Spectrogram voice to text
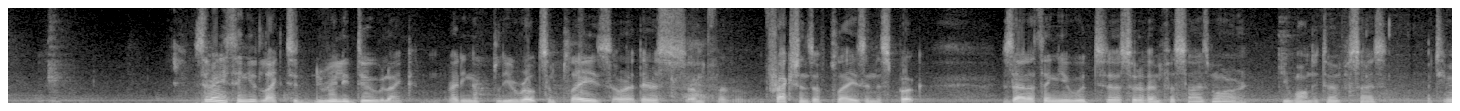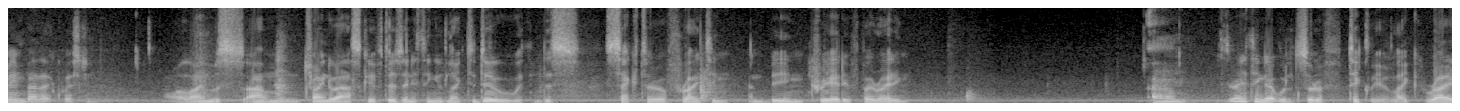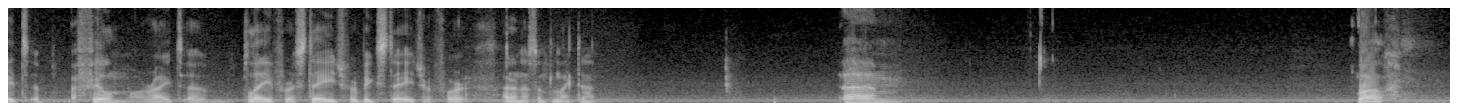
Is there anything you'd like to really do, like writing? A, you wrote some plays, or there's some f- fractions of plays in this book. Is that a thing you would uh, sort of emphasize more, or you wanted to emphasize? What do you mean by that question? Well, I was um, trying to ask if there's anything you'd like to do with this sector of writing and being creative by writing. Um, Is there anything that would sort of tickle you, like write a, a film or write a play for a stage, for a big stage, or for, I don't know, something like that? Um, well,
